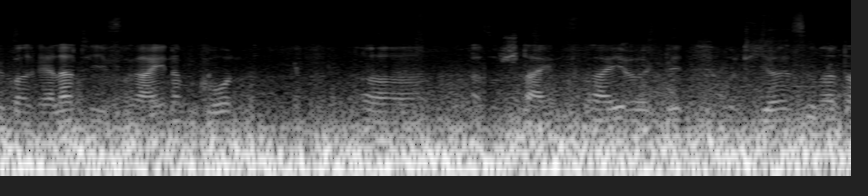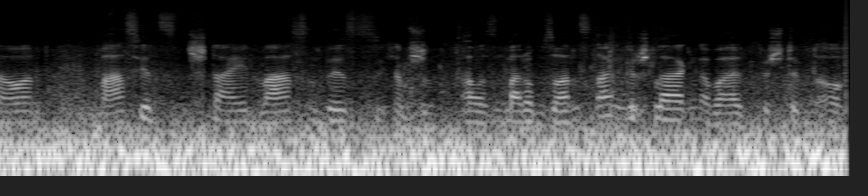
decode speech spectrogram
über relativ reinem Grund, äh, also steinfrei irgendwie. Und hier ist immer dauernd, war es jetzt ein Stein, war es ein Biss. Ich habe schon tausendmal umsonst angeschlagen, aber halt bestimmt auch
